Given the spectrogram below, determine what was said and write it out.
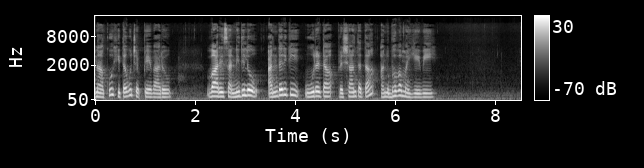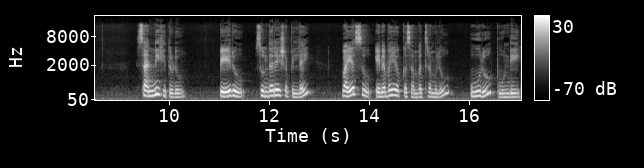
నాకు హితవు చెప్పేవారు. వారి సన్నిధిలో అందరికీ ఊరట ప్రశాంతత అనుభవమయ్యేవి. సన్నిహితుడు పేరు సుందరేశ పిల్లై వయస్సు ఎనభై ఒక్క సంవత్సరములు ఊరు పూండి.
